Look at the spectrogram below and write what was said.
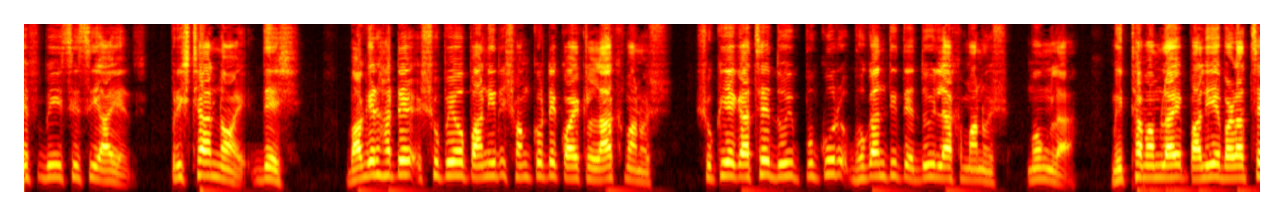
এফবিসিসিআইয়ের পৃষ্ঠা নয়, দেশ। বাগেরহাটে সুপেয় পানির সংকটে কয়েক লাখ মানুষ। শুকিয়ে গেছে দুই পুকুর, ভোগান্তিতে দুই লাখ মানুষ, মোংলা। মিথ্যা মামলায় পালিয়ে বেড়াচ্ছে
